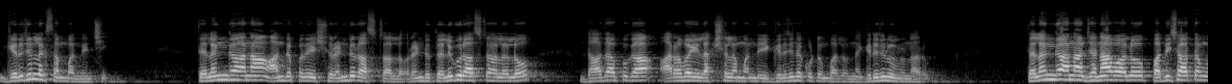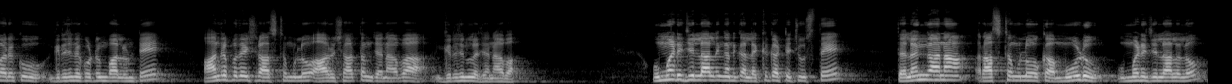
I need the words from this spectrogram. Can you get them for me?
గిరిజనులకు సంబంధించి తెలంగాణ ఆంధ్రప్రదేశ్ రెండు రాష్ట్రాల్లో రెండు తెలుగు రాష్ట్రాలలో దాదాపుగా అరవై లక్షల మంది గిరిజన కుటుంబాలు ఉన్నాయి. గిరిజనులు ఉన్నారు. తెలంగాణ జనాభాలో పది శాతం వరకు గిరిజన కుటుంబాలు ఉంటే ఆంధ్రప్రదేశ్ రాష్ట్రంలో ఆరు శాతం జనాభా గిరిజనుల జనాభా. ఉమ్మడి జిల్లాలను కనుక లెక్కగట్టి చూస్తే తెలంగాణ రాష్ట్రంలో ఒక మూడు ఉమ్మడి జిల్లాలలో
